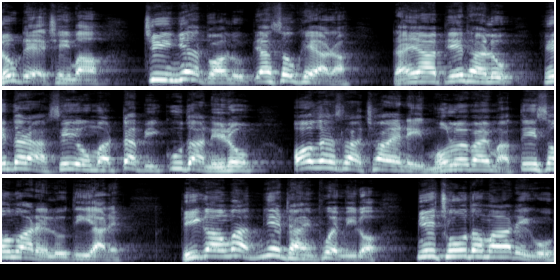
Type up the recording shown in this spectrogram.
လုပ်တဲ့အချိန်မှာကြည်ညက်သွားလို့ပြန်ဆုတ်ခဲ့ရတာဒဏ်ရာပြင်းထန်လို့ဟင်းသရဆေးရုံမှာတက်ပြီးကုသနေတော့ဩဂတ်စ်လ6ရက်နေ့မွန်လွဲပိုင်းမှာတေဆုံးသွားတယ်လို့သိရတယ်။ဒီကောင်ကမြစ်တိုင်ဖွင့်ပြီးတော့မြေချိုးသမားတွေကို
